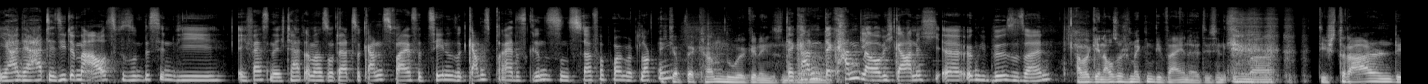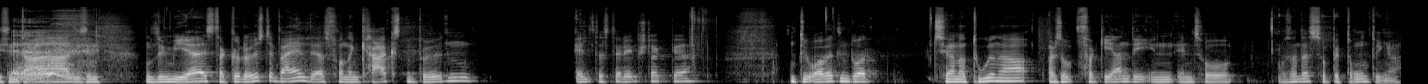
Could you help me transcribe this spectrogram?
Ja, der hat, der sieht immer aus wie so ein bisschen wie, ich weiß nicht, der hat immer so, der hat so ganz weiße Zähne, so ganz breites Grinsen, so ein Surferboy mit Locken. Ich glaube, der kann nur grinsen. der kann, Ja. der kann, glaube ich, gar nicht äh, irgendwie böse sein. Aber genauso schmecken die Weine. Die sind immer, die strahlen, die sind da, die sind. Und Lumière ist der größte Wein, der ist von den kargsten Böden, älteste Rebstöcke. Und die arbeiten dort sehr naturnah, also vergären die in, in so, was sind das, so Betondinger.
